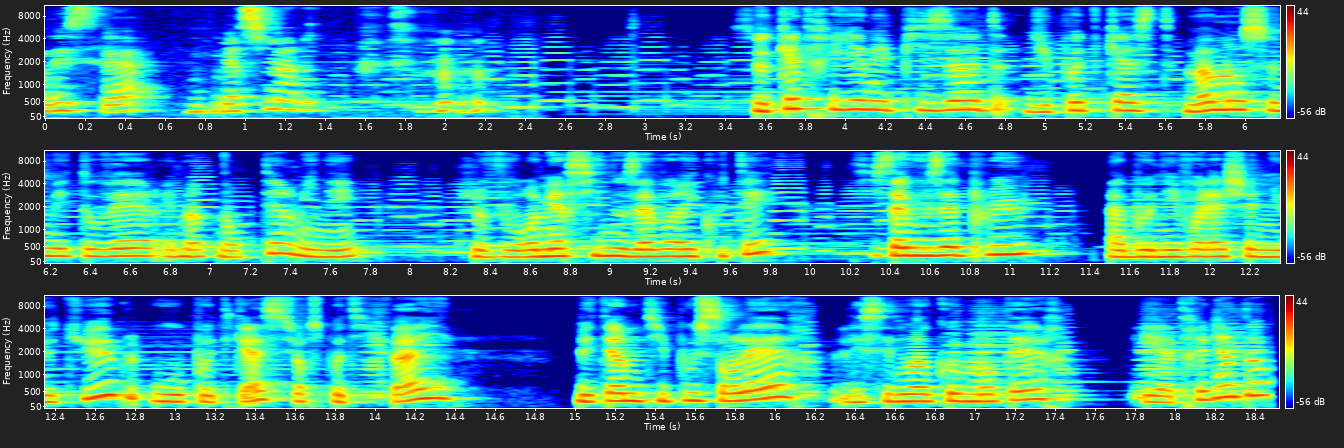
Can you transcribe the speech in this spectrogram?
On espère. Merci Marie. Ce quatrième épisode du podcast Maman se met au vert est maintenant terminé. Je vous remercie de nous avoir écoutés. Si ça vous a plu, abonnez-vous à la chaîne YouTube ou au podcast sur Spotify. Mettez un petit pouce en l'air, laissez-nous un commentaire et à très bientôt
